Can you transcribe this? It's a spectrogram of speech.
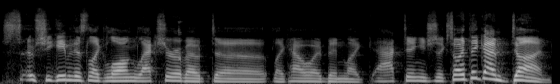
So she gave me this like long lecture about uh, like how I'd been like acting, and she's like, "So I think I'm done."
